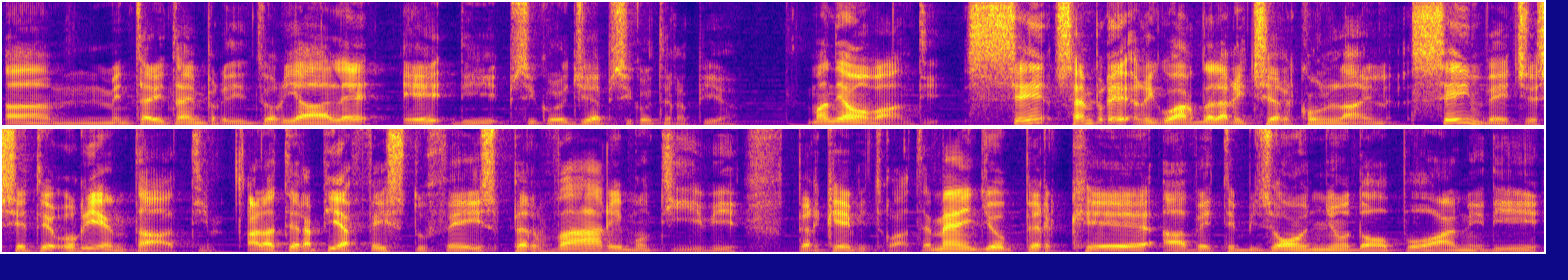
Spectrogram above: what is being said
um, mentalità imprenditoriale e di psicologia e psicoterapia. Ma andiamo avanti. Se, sempre riguardo alla ricerca online, se invece siete orientati alla terapia face to face per vari motivi, perché vi trovate meglio, perché avete bisogno dopo anni di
